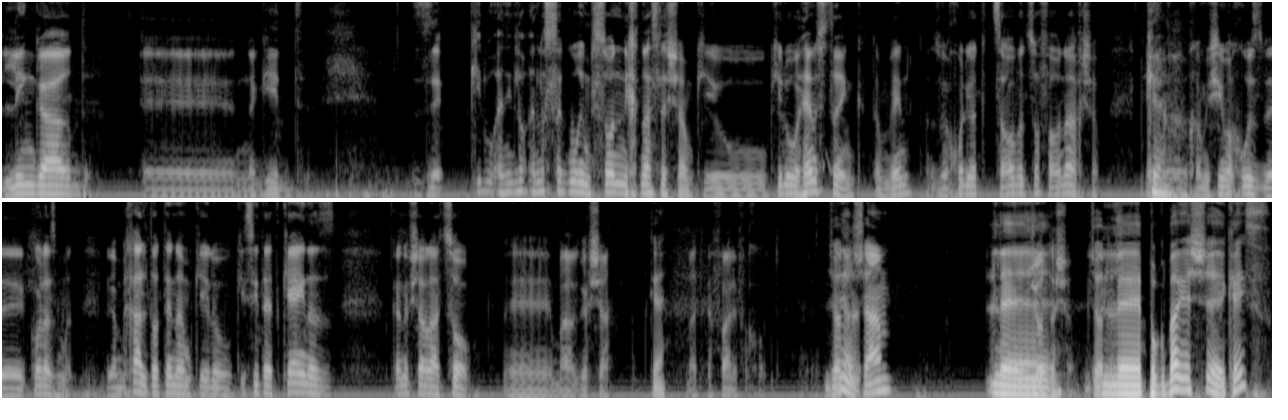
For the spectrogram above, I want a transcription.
לינגארד, אה, נגיד, זה כאילו, אני לא, אני לא סגור אם סון נכנס לשם, כי הוא כאילו hamstring, אתה מבין? אז הוא יכול להיות צהוב עד סוף העונה עכשיו. כן. כאילו, 50 אחוז כל הזמן. וגם בכלל, טוטנאם, כאילו, כיסית את קיין, אז כאן אפשר לעצור, אה, בהרגשה. כן. בהתקפה לפחות. ג'וטה. שם, ל- ג'וטה שם. לפוגבה יש אה, קייס?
